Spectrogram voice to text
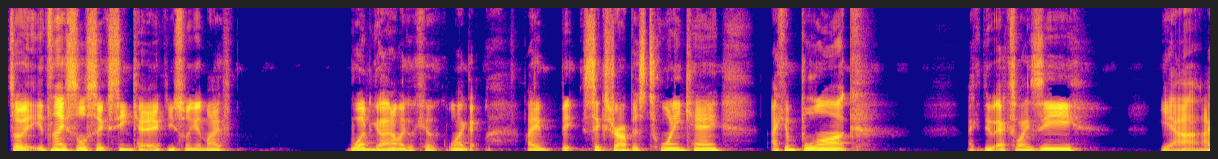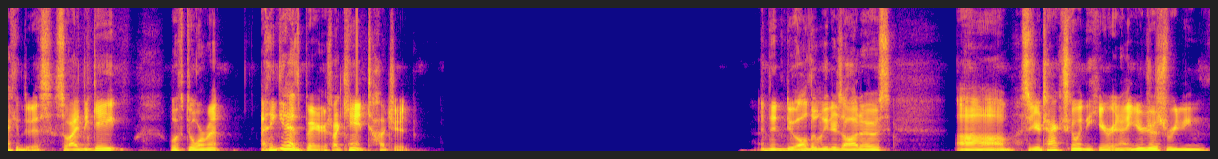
so it's a nice little 16k. You swing at my one guy, and I'm like, okay, well, my big six drop is 20k. I can block. I can do X, Y, Z. Yeah, I can do this. So I negate with dormant. I think it has bears. So I can't touch it. And then do all the leaders' autos. Um, so your attack's going to here, and you're just reading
